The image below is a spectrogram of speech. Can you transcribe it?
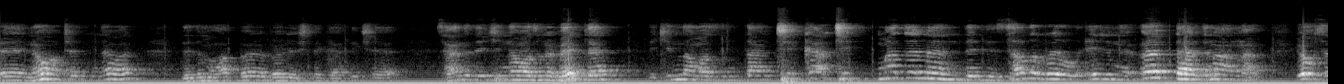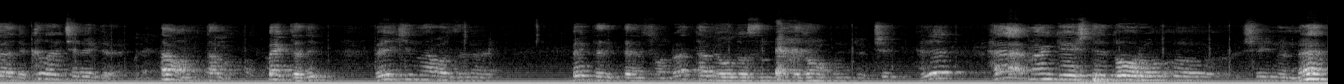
E, ne var? Ne var? Dedim abi böyle böyle işte geldik şeye. Sen dedi ikindi namazını bekle. İkindi namazından çıkar çıkmaz hemen dedi. Salırıl elini öp derdini anlar. Yoksa dedi kılar içeriye girer. Tamam tamam. Bekledik. Ve ikindi namazını bekledikten sonra tabi odasında ezan okununca çıktı. Hemen geçti doğru e, şeyin önüne.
